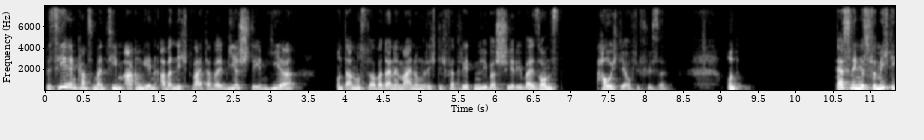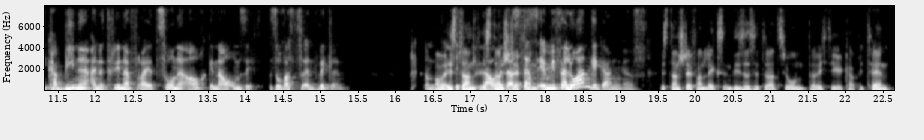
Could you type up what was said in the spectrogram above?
bis hierhin kannst du mein Team angehen, aber nicht weiter, weil wir stehen hier und dann musst du aber deine Meinung richtig vertreten, lieber Schiri, weil sonst hau ich dir auf die Füße. Und deswegen ist für mich die Kabine eine trainerfreie Zone auch, genau um sich sowas zu entwickeln. Und aber ist dann, ich glaube, ist dann dass Stefan, das irgendwie verloren gegangen ist. Ist dann Stefan Lex in dieser Situation der richtige Kapitän?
